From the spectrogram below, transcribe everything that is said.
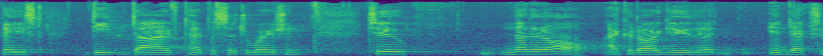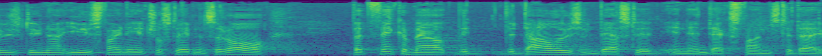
based deep dive type of situation, to none at all. I could argue that indexers do not use financial statements at all, but think about the, the dollars invested in index funds today.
